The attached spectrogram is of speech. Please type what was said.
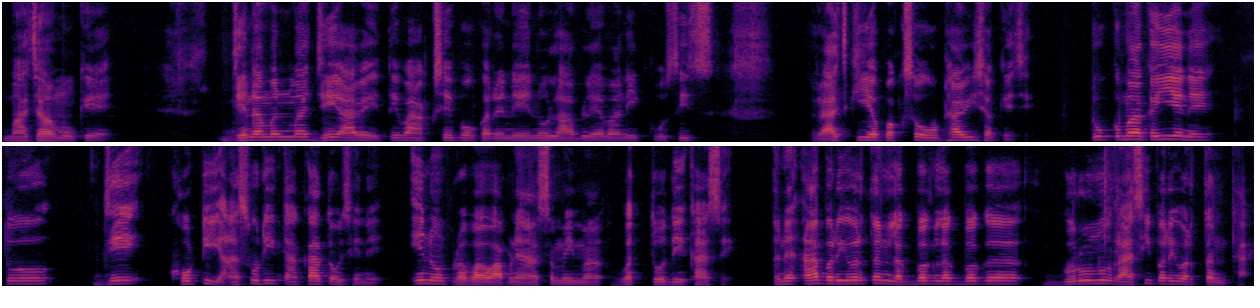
માઝા મૂકે. જેના મનમાં જે આવે તેવા આક્ષેપો કરે ને એનો લાભ લેવાની કોશિશ રાજકીય પક્ષો ઉઠાવી શકે છે. ટૂંકમાં કહીએ ને તો જે ખોટી આંસુરી તાકાતો છે ને એનો પ્રભાવ આપણે આ સમયમાં વધતો દેખાશે. અને આ પરિવર્તન લગભગ લગભગ ગુરુનું રાશિ પરિવર્તન થાય.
